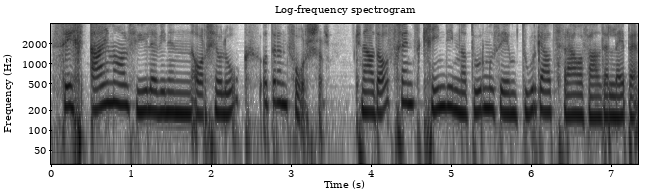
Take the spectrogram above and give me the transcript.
Sich einmal fühlen wie ein Archäolog oder ein Forscher. Genau das können die Kinder im Naturmuseum Thurgau zu Frauenfeld erleben.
